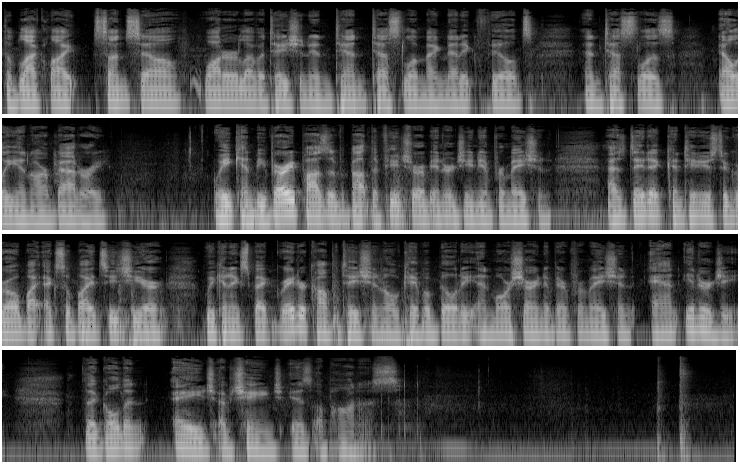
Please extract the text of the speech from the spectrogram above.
The black light sun cell, water levitation in 10 Tesla magnetic fields, and Tesla's LENR battery. We can be very positive about the future of energy and information. As data continues to grow by exabytes each year, we can expect greater computational capability and more sharing of information and energy. The golden age of change is upon us.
